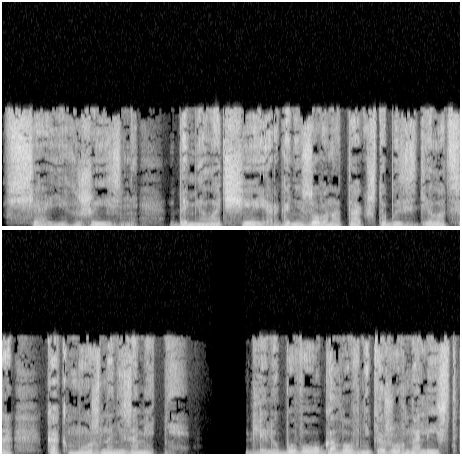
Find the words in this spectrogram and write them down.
Вся их жизнь до мелочей организована так, чтобы сделаться как можно незаметнее. Для любого уголовника журналист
